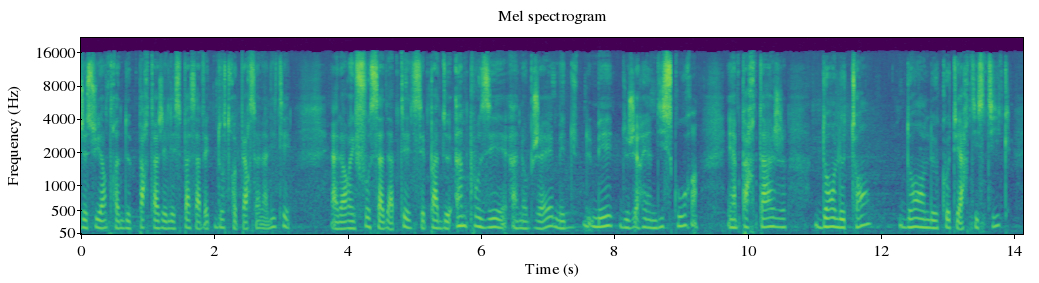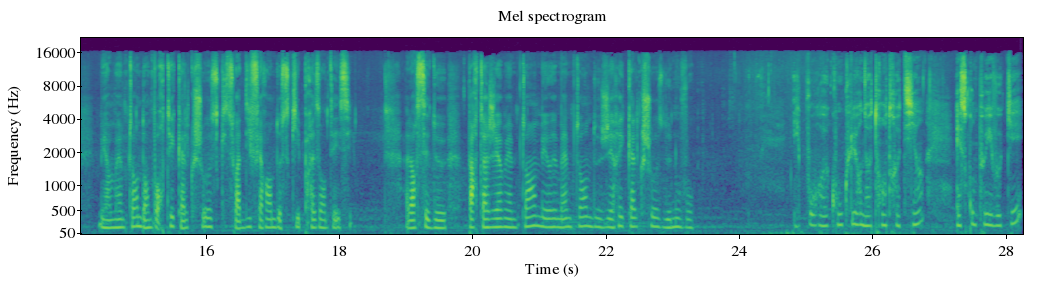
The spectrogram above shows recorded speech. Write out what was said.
Je suis en train de partager l'espace avec d'autres personnalités. Alors il faut s'adapter, c'est pas de imposer un objet, mais, mais de gérer un discours et un partage dans le temps, dans le côté artistique, mais en même temps d'emporter quelque chose qui soit différent de ce qui est présenté ici. Alors c'est de partager en même temps, mais en même temps de gérer quelque chose de nouveau. Et pour euh, conclure notre entretien, est-ce qu'on peut évoquer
